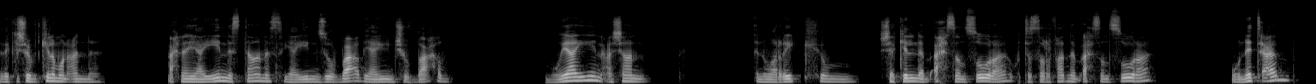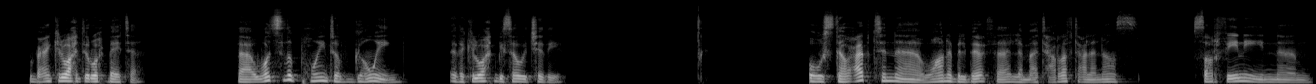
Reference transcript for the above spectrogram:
إذا كل شوي بيتكلمون عنه. إحنا جايين نستانس جايين نزور بعض جايين نشوف بعض. مو جايين عشان نوريكم شكلنا بأحسن صورة وتصرفاتنا بأحسن صورة ونتعب. وبعدين كل واحد يروح بيته. ف what's the point of going إذا كل واحد بيسوي كذي؟ واستوعبت انه وأنا بالبعثة لما اتعرفت على ناس صار فيني إن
